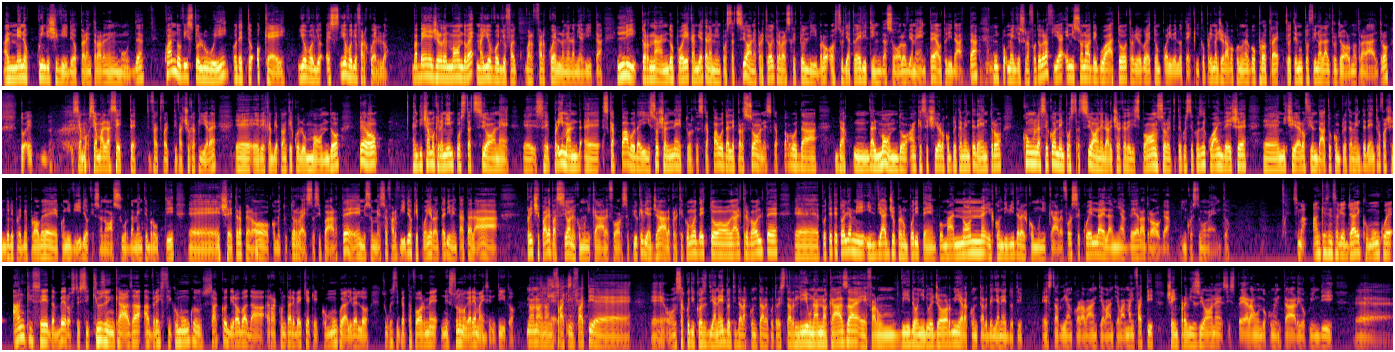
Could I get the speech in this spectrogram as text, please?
almeno 15 video per entrare nel mood. Quando ho visto lui, ho detto ok, io voglio, io voglio far quello va bene il giro del mondo, beh, ma io voglio far, far, quello nella mia vita. Lì, tornando, poi è cambiata la mia impostazione, perché oltre ad aver scritto il libro, ho studiato editing da solo, ovviamente, autodidatta, uh-huh. un po' meglio sulla fotografia e mi sono adeguato, tra virgolette, un po' a livello tecnico. Prima giravo con una GoPro 3 che ho tenuto fino all'altro giorno, tra l'altro. Do- siamo, siamo, alla 7, ti, fa- ti faccio capire, e- ed è cambiato anche quello un mondo, però diciamo che la mia impostazione, eh, se prima and- eh, scappavo dai social network, scappavo dalle persone, scappavo da, da, mh, mm, dal mondo, anche se ci ero completamente dentro, con la seconda impostazione, la ricerca degli sponsor e tutte queste cose qua, invece eh, mi ci ero fiondato completamente dentro facendo le prime prove con i video che sono assurdamente brutti, eh, eccetera, però come tutto il resto si parte e mi sono messo a fare video che poi in realtà è diventata la principale passione comunicare forse, più che viaggiare, perché come ho detto altre volte eh, potete togliermi il viaggio per un po' di tempo, ma non il condividere e il comunicare. Forse quella è la mia vera droga in questo momento. Sì, ma anche senza viaggiare, comunque, anche se davvero stessi chiuso in casa, avresti comunque un sacco di roba da raccontare vecchia che comunque a livello su queste piattaforme nessuno magari ha mai sentito. No, no, no, eh, infatti, infatti è, è, ho un sacco di cose, di aneddoti da raccontare. Potrei stare lì un anno a casa e fare un video ogni due giorni e raccontare degli aneddoti e star lì ancora avanti, avanti, avanti. Ma infatti c'è in previsione, si spera, un documentario, quindi... Eh,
